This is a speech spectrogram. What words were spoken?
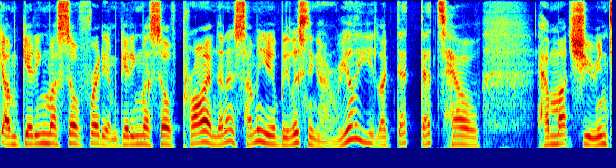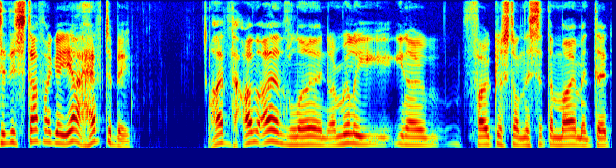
I'm getting myself ready. I'm getting myself primed. I know some of you will be listening, going, "Really? Like that? That's how how much you're into this stuff?" I go, "Yeah, I have to be." I've I've learned I'm really you know focused on this at the moment that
